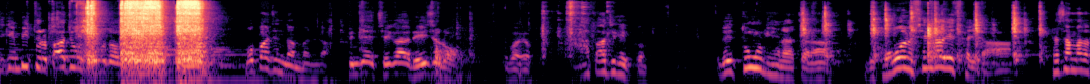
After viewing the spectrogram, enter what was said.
이게 밑으로 빠지고 싶어도 못 빠진단 말이야. 근데 제가 레이저로 봐요. 다 빠지게끔 레 둥글게 해놨잖아. 근데 그거는 생각의 차이다. 회사마다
